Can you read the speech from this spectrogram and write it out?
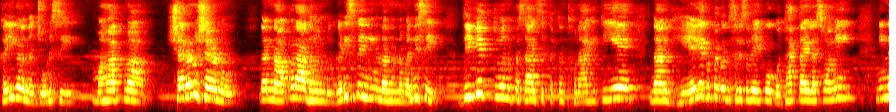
ಕೈಗಳನ್ನು ಜೋಡಿಸಿ, ಮಹಾತ್ಮ, ಶರಣು ಶರಣು, ನನ್ನ ಅಪರಾಧವನ್ನು ಗಡಿಸದೆ ನೀನು ನನ್ನನ್ನು ಮನ್ನಿಸಿ, ದಿವ್ಯತ್ವವನ್ನು ಪ್ರಸಾದಿಸಿರ್ತಕ್ಕಂಥವನಾಗಿದ್ದೀಯೇ ನಾನು ಹೇಗೆ ಕೃತಜ್ಞತೆ ಸಲ್ಲಿಸಬೇಕು? ಗೊತ್ತಾಗ್ತಾ ಇಲ್ಲ ಸ್ವಾಮಿ. ನಿನ್ನ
